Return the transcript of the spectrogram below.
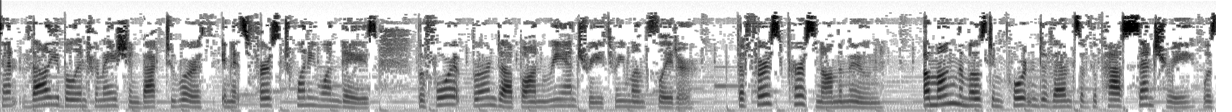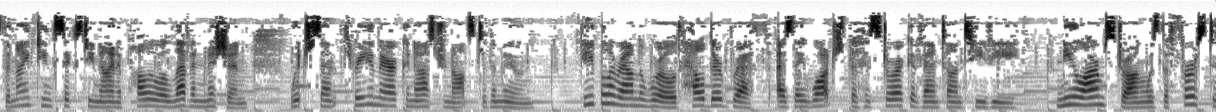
sent valuable information back to Earth in its first 21 days before it burned up on re entry three months later. The first person on the moon. Among the most important events of the past century was the 1969 Apollo 11 mission, which sent three American astronauts to the moon. People around the world held their breath as they watched the historic event on TV. Neil Armstrong was the first to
